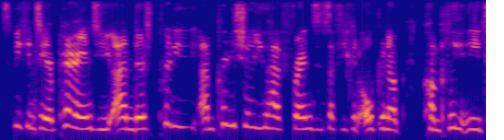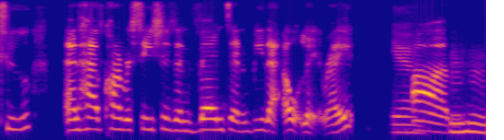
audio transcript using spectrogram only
speaking to your parents you i'm there's pretty i'm pretty sure you have friends and stuff you could open up completely to and have conversations and vent and be that outlet right yeah um mm-hmm.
